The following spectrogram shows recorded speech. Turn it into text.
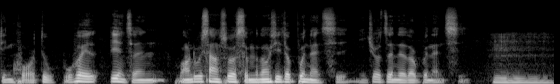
灵活度，不会变成网络上说什么东西都不能吃，你就真的都不能吃。嗯，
